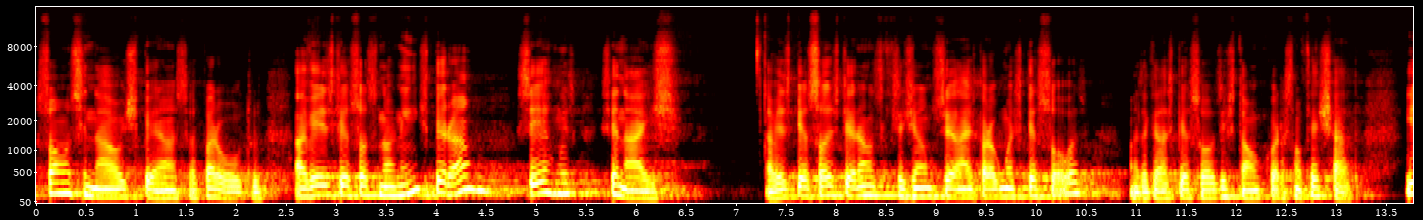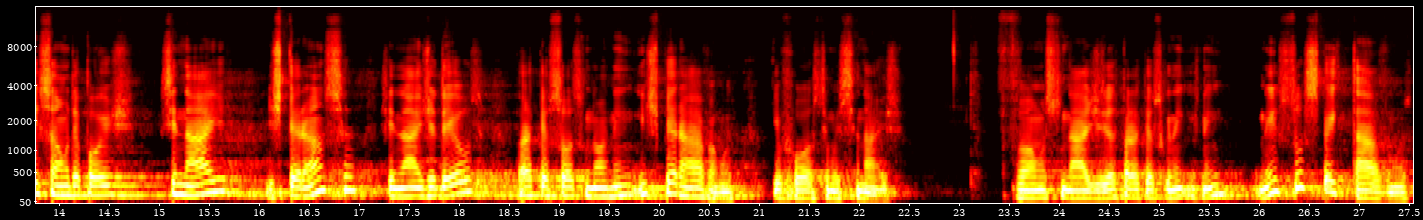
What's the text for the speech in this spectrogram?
somos sinal de esperança para o outro. Às vezes, pessoas que nós nem esperamos sermos sinais. Às vezes, pessoas esperando que sejamos sinais para algumas pessoas, mas aquelas pessoas estão com o coração fechado. e são depois sinais de esperança, sinais de Deus para pessoas que nós nem esperávamos que fôssemos sinais. Fomos sinais de Deus para pessoas que nem, nem, nem suspeitávamos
